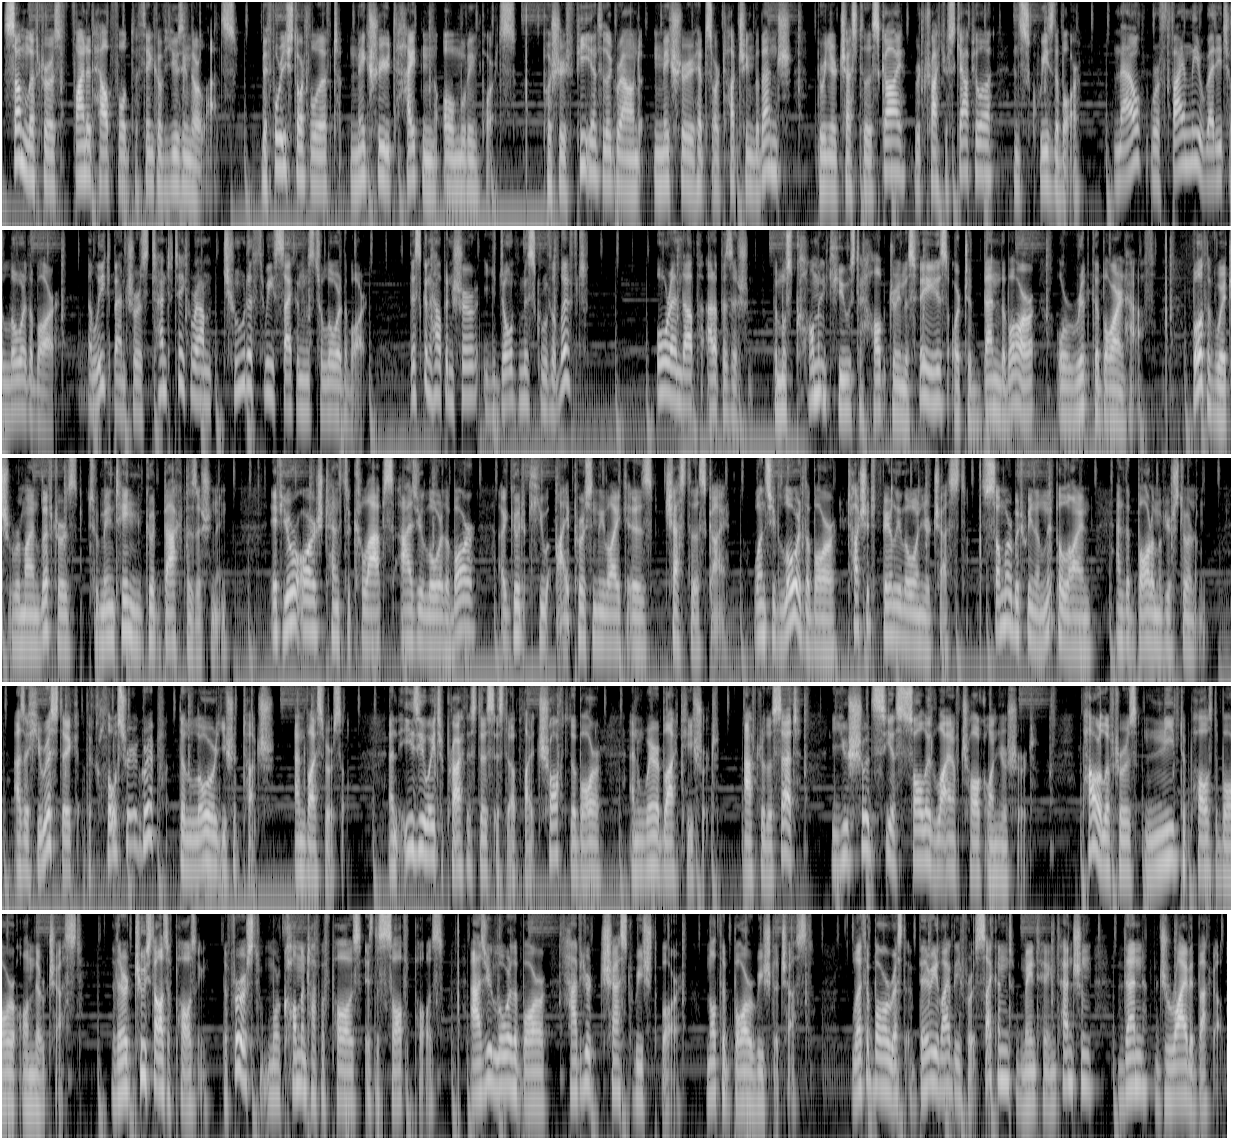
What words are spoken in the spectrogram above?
Some lifters find it helpful to think of using their lats. Before you start the lift, make sure you tighten all moving parts. Push your feet into the ground, make sure your hips are touching the bench, bring your chest to the sky, retract your scapula, and squeeze the bar. Now, we're finally ready to lower the bar. Elite benchers tend to take around 2 to 3 seconds to lower the bar. This can help ensure you don't misgroove the lift or end up out of position. The most common cues to help during this phase are to bend the bar or rip the bar in half both of which remind lifters to maintain good back positioning. If your arch tends to collapse as you lower the bar, a good cue I personally like is chest to the sky. Once you've lowered the bar, touch it fairly low on your chest, somewhere between the nipple line and the bottom of your sternum. As a heuristic, the closer your grip, the lower you should touch, and vice versa. An easy way to practice this is to apply chalk to the bar and wear a black t-shirt. After the set, you should see a solid line of chalk on your shirt powerlifters need to pause the bar on their chest. There are two styles of pausing. The first, more common type of pause is the soft pause. As you lower the bar, have your chest reach the bar, not the bar reach the chest. Let the bar rest very lightly for a second, maintaining tension, then drive it back up.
